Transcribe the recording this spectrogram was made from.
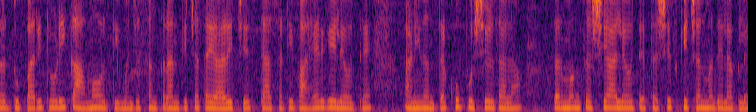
तर दुपारी थोडी कामं होती म्हणजे संक्रांतीच्या तयारीचीच. त्यासाठी बाहेर गेले होते आणि नंतर खूप उशीर झाला. तर मग जसे आले होते तशीच किचनमध्ये लागले.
